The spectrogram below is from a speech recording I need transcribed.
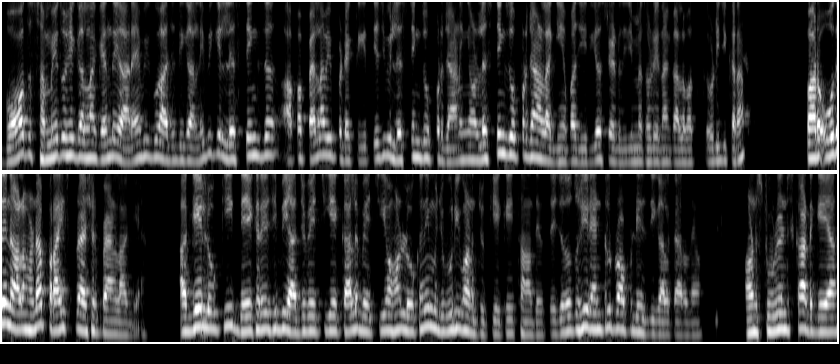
ਬਹੁਤ ਸਮੇਂ ਤੋਂ ਇਹ ਗੱਲਾਂ ਕਹਿੰਦੇ ਆ ਰਹੇ ਆ ਵੀ ਕੋਈ ਅੱਜ ਦੀ ਗੱਲ ਨਹੀਂ ਵੀ ਕਿ ਲਿਸਟਿੰਗਸ ਆਪਾਂ ਪਹਿਲਾਂ ਵੀ ਪ੍ਰੈਡਿਕਟ ਕੀਤੀ ਸੀ ਵੀ ਲਿਸਟਿੰਗਸ ਉੱਪਰ ਜਾਣਗੀਆਂ। ਹੁਣ ਲਿਸਟਿੰਗਸ ਉੱਪਰ ਜਾਣ ਲੱਗੀਆਂ ਭਾਜੀ ਰੀਅਲ ਏਸਟੇਟ ਦੀ ਜਿਵੇਂ ਤੁਹਾਡੇ ਨਾਲ ਗੱਲਬਾਤ ਥੋੜੀ ਜਿਹੀ ਕਰਾਂ। ਪਰ ਉਹਦੇ ਨਾਲ ਹੁਣ ਪ੍ਰਾਈਸ ਪ੍ਰੈਸ਼ਰ ਪੈਣ ਲੱਗ ਗਿਆ। ਅੱਗੇ. ਲੋਕੀ ਦੇਖ ਰਹੇ ਸੀ ਵੀ ਅੱਜ ਵੇਚੀਏ ਕੱਲ ਵੇਚੀਏ ਹੁਣ ਲੋਕਾਂ ਦੀ ਮਜਬੂਰੀ ਬਣ ਚੁੱਕੀ ਹੈ ਕਈ ਥਾਂ ਦੇ ਉੱਤੇ। ਜਦੋਂ ਤੁਸੀਂ ਰੈਂਟਲ ਪ੍ਰਾਪਰਟੀਆਂ ਦੀ ਗੱਲ ਕਰਦੇ ਹੋ ਹੁਣ ਸਟੂਡੈਂਟਸ ਘਟ ਗਏ ਆ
